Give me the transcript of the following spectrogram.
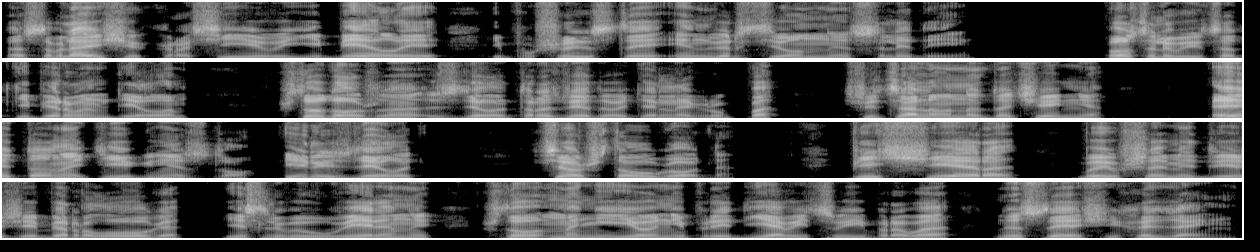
оставляющих красивые, белые и пушистые инверсионные следы. После высадки первым делом, что должна сделать разведывательная группа специального назначения, это найти гнездо или сделать все, что угодно. Пещера, бывшая медвежья берлога, если вы уверены, что на нее не предъявит свои права настоящий хозяин.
